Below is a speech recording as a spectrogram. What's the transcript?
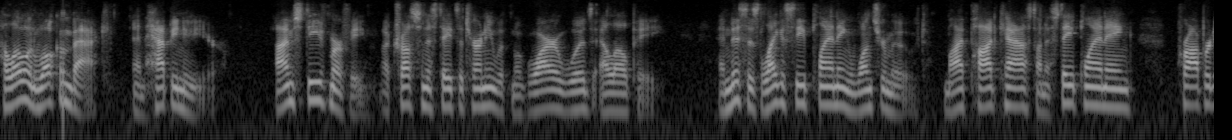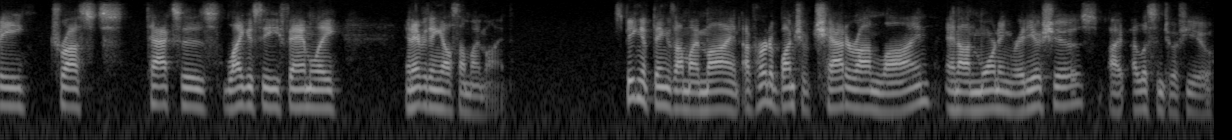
Hello and welcome back, and Happy New Year. I'm Steve Murphy, a trust and estates attorney with McGuire Woods LLP, and this is Legacy Planning Once Removed, my podcast on estate planning, property, trusts, taxes, legacy, family, and everything else on my mind. Speaking of things on my mind, I've heard a bunch of chatter online and on morning radio shows. I, I listen to a few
